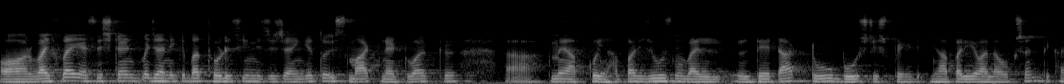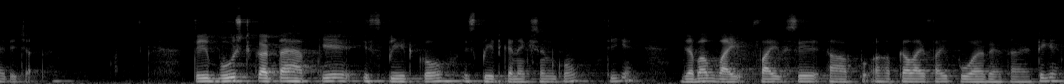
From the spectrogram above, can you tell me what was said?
और वाईफाई असिस्टेंट में जाने के बाद थोड़ी सी नीचे जाएँगे तो स्मार्ट नेटवर्क में आपको यहाँ पर use mobile data to boost speed यहाँ पर ये वाला ऑप्शन दिखाई दे जाता है। तो ये बूस्ट करता है आपके स्पीड को स्पीड कनेक्शन को, ठीक है? जब आप वाई फाई से आप, आपका वाईफाई पुअर रहता है, ठीक है?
